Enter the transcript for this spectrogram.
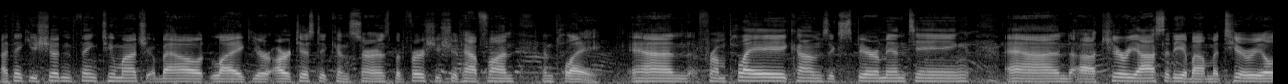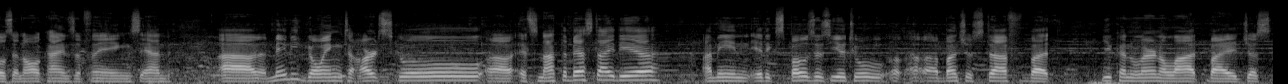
I think you shouldn't think too much about like your artistic concerns, but first you should have fun and play. And from play comes experimenting and uh, curiosity about materials and all kinds of things. And uh, maybe going to art school, uh, it's not the best idea. I mean, it exposes you to a, a bunch of stuff, but you can learn a lot by just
